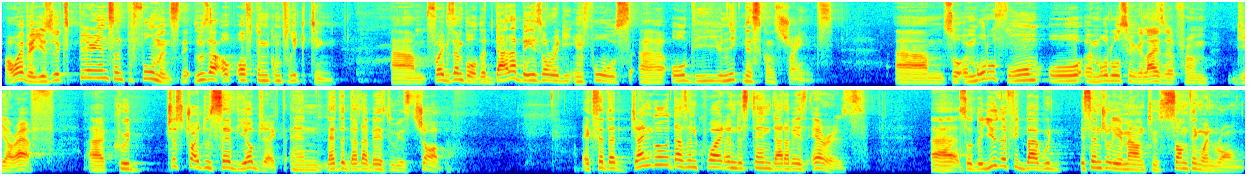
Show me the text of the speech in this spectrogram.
However, user experience and performance, those are often conflicting. Um, for example, the database already enforces uh, all the uniqueness constraints. Um, so a model form or a model serializer from DRF uh, could just try to save the object and let the database do its job. Except that Django doesn't quite understand database errors. Uh, so the user feedback would essentially amount to something went wrong.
